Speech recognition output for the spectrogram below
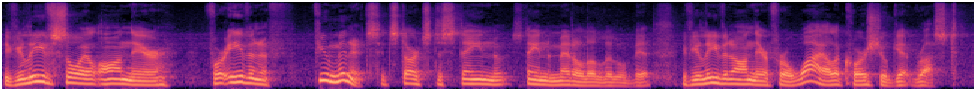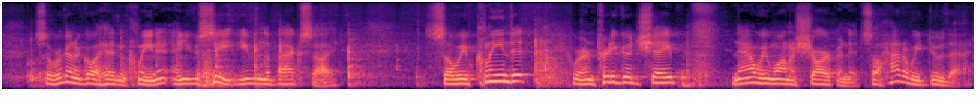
If you leave soil on there for even a few minutes, it starts to stain the, stain the metal a little bit. If you leave it on there for a while, of course, you'll get rust. So we're going to go ahead and clean it, and you can see even the backside. So we've cleaned it, we're in pretty good shape. Now we want to sharpen it. So how do we do that?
